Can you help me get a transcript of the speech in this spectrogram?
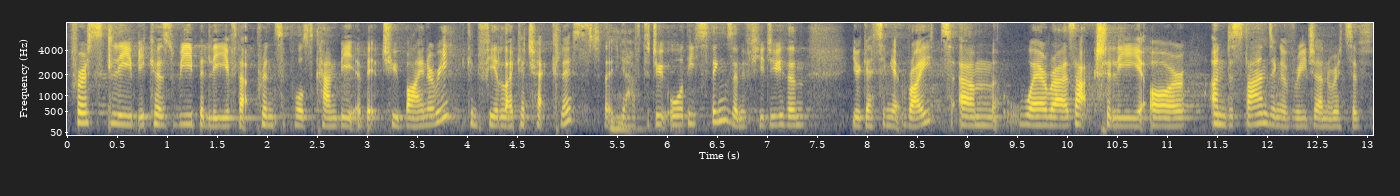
Firstly, because we believe that principles can be a bit too binary, it can feel like a checklist that you mm. have to do all these things, and if you do them, you're getting it right. Um, whereas actually, our understanding of regenerative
